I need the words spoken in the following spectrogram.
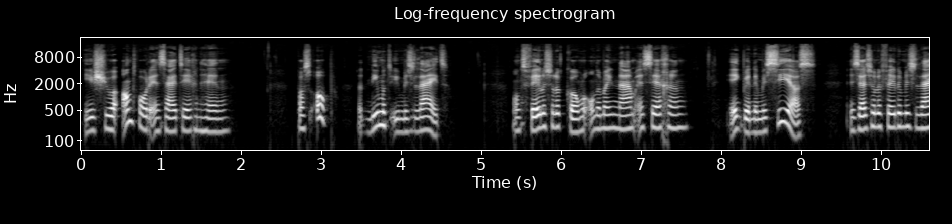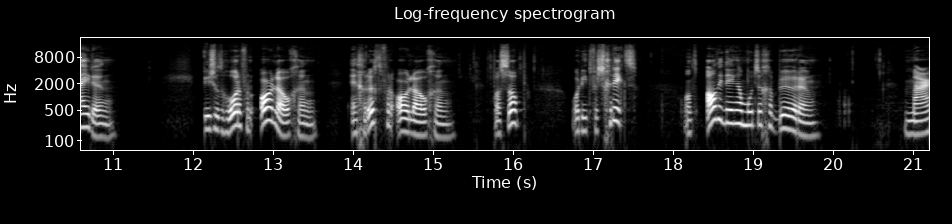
Yeshua antwoordde en zei tegen hen: Pas op dat niemand u misleidt. Want velen zullen komen onder mijn naam en zeggen: Ik ben de Messias, en zij zullen velen misleiden. U zult horen van oorlogen en geruchten van oorlogen. Pas op, word niet verschrikt, want al die dingen moeten gebeuren. Maar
